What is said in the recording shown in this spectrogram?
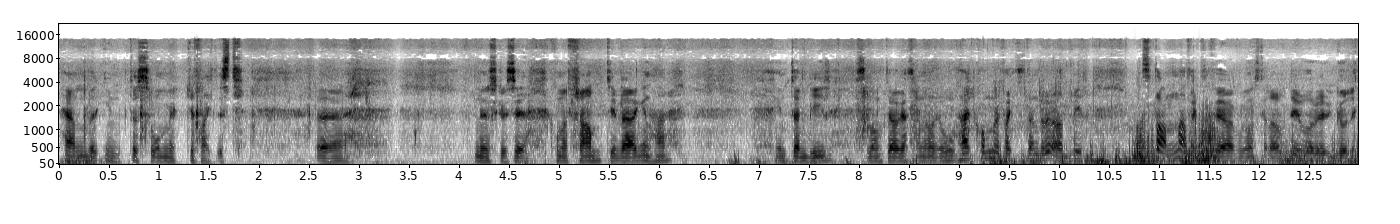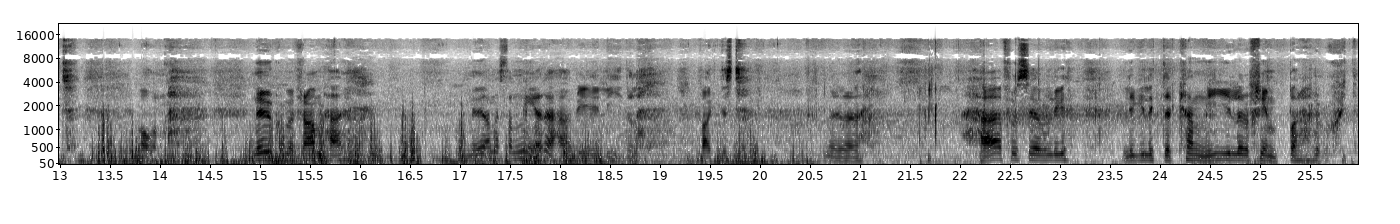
händer inte så mycket faktiskt. Eh, nu ska vi se, kommer fram till vägen här. Inte en bil så långt ögat kan nå. Jo, här kommer det faktiskt en röd bil. Han faktiskt vid övergångsstället det vore gulligt av honom. Nu kommer vi fram här. Nu är jag nästan nere här vid Lidl faktiskt. Nu, här får vi se, det ligger, ligger lite kanyler och fimpar här och skit.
